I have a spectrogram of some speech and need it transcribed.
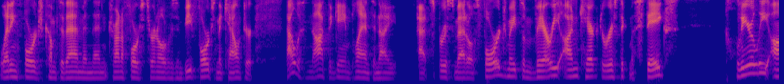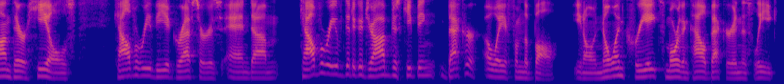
letting Forge come to them, and then trying to force turnovers and beat Forge in the counter. That was not the game plan tonight at Spruce Meadows. Forge made some very uncharacteristic mistakes, clearly on their heels. Cavalry, the aggressors, and um, Cavalry did a good job just keeping Bekker away from the ball. You know, no one creates more than Kyle Bekker in this league.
